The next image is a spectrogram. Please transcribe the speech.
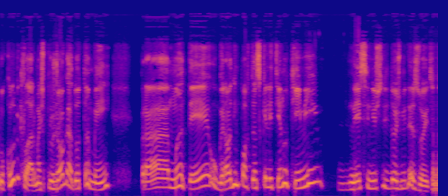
para o clube, claro, mas para o jogador também, para manter o grau de importância que ele tinha no time nesse início de 2018.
